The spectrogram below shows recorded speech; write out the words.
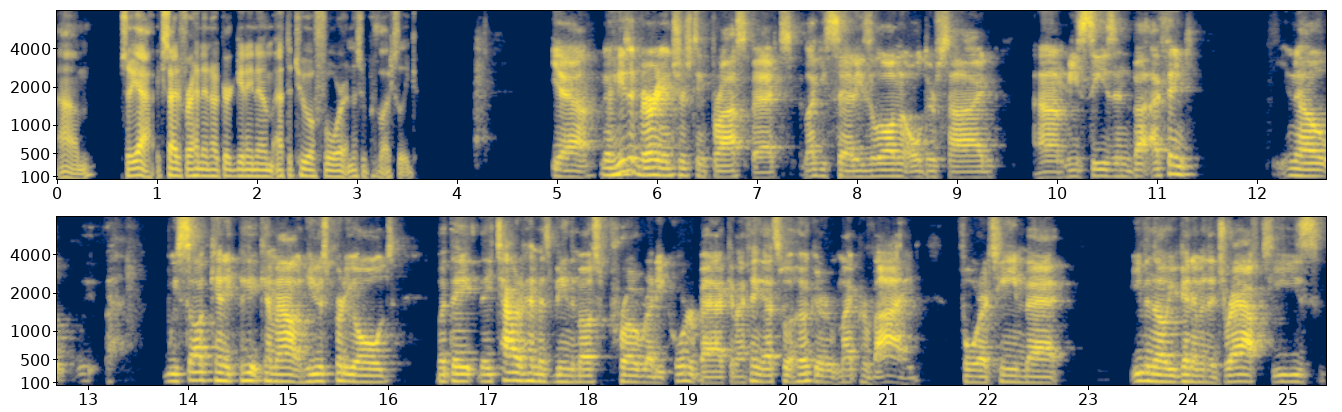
Um, so yeah, excited for Hendon Hooker getting him at the 204 in the Superflex League. Yeah, no, he's a very interesting prospect. Like you said, he's a little on the older side. Um, he's seasoned, but I think you know, we saw Kenny Pickett come out and he was pretty old, but they they touted him as being the most pro ready quarterback, and I think that's what Hooker might provide for a team that, even though you're getting him in the draft, he's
